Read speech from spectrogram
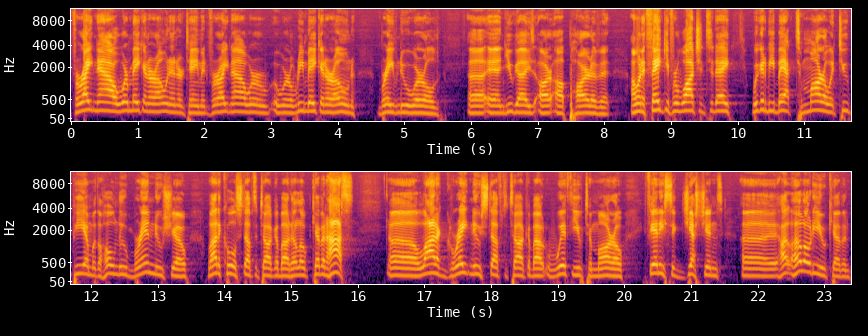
For right now, we're making our own entertainment. For right now, we're, we're remaking our own Brave New World uh, and you guys are a part of it. I want to thank you for watching today. We're going to be back tomorrow at 2 p.m. with a whole new, brand new show. A lot of cool stuff to talk about. Hello, Kevin Haas. Uh, a lot of great new stuff to talk about with you tomorrow. If you have any suggestions Uh, hel- hello to you, Kevin.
